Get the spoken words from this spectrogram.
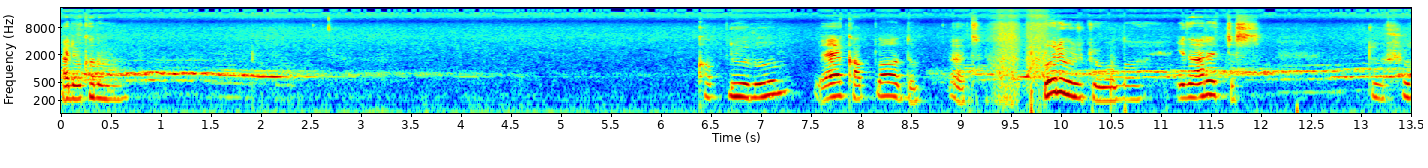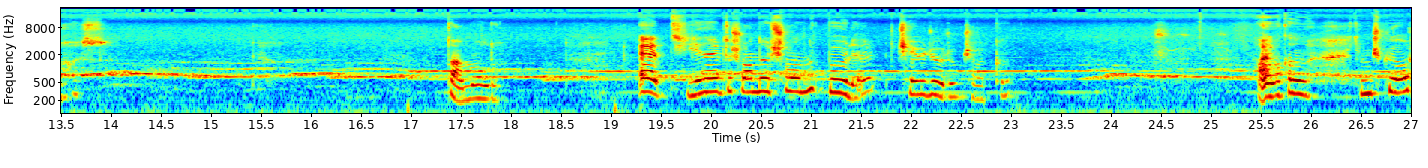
Hadi bakalım. Kaplıyorum ve kapladım. Evet. Böyle gözüküyor vallahi. İdare edeceğiz. Dur şu has. Tamam oldu. Evet, yeni evde şu anda şu anlık böyle çeviriyorum çarkı. Hadi bakalım kim çıkıyor?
